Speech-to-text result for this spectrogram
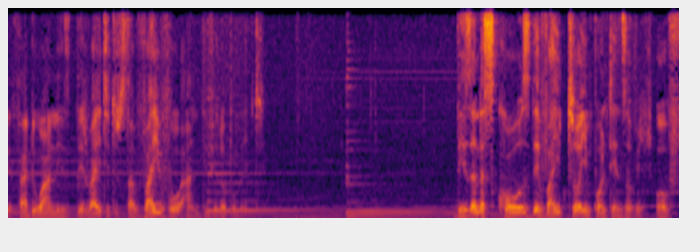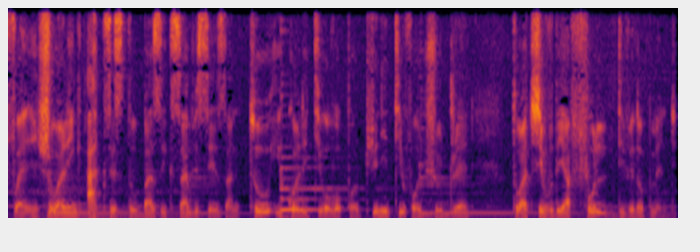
The third one is the right to survival and development. This underscores the vital importance of, of uh, ensuring access to basic services and to equality of opportunity for children to achieve their full development.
